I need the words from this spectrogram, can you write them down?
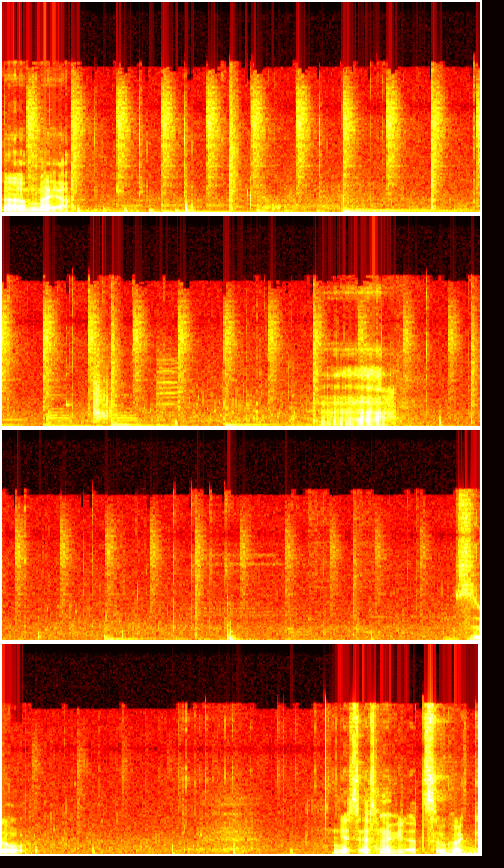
Ähm, naja. Ah. So. Jetzt erstmal wieder zurück.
